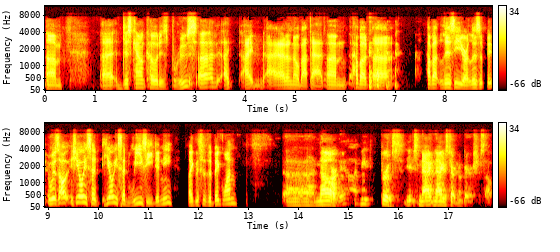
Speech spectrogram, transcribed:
Um, uh, discount code is Bruce. Uh, I, I I don't know about that. Um, how about uh, how about Lizzie or Elizabeth? It was al- she always said he always said Weezy, didn't he? Like this is the big one. Uh, no, I mean, Bruce, it's now, now you're starting to embarrass yourself.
